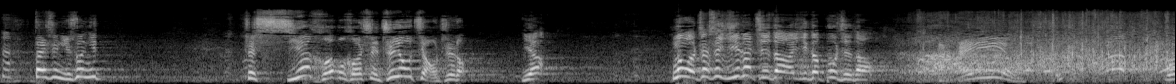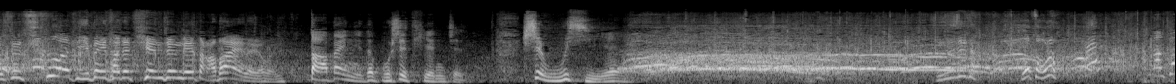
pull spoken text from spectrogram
但是你说你这鞋合不合适，只有脚知道。呀，那我这是一个知道，一个不知道。哎呦，我是彻底被他的天真给打败了呀！我打败你的不是天真，是无邪。行行行行，我走了。哎，老公，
